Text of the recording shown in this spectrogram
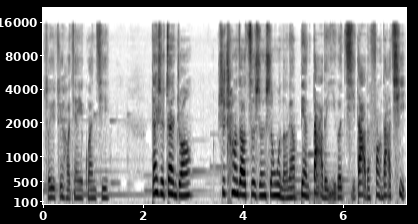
所以最好建议关机。但是站桩是创造自身生物能量变大的一个极大的放大器。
